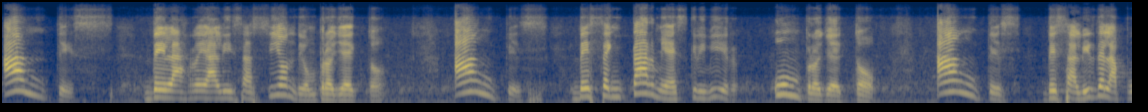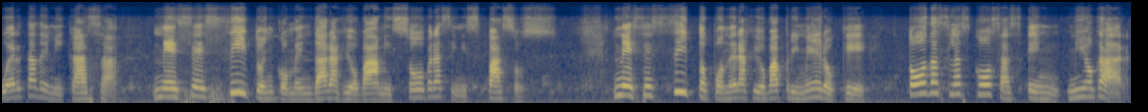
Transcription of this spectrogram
antes de la realización de un proyecto, antes de sentarme a escribir un proyecto, antes de salir de la puerta de mi casa, necesito encomendar a Jehová mis obras y mis pasos. Necesito poner a Jehová primero que todas las cosas en mi hogar.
